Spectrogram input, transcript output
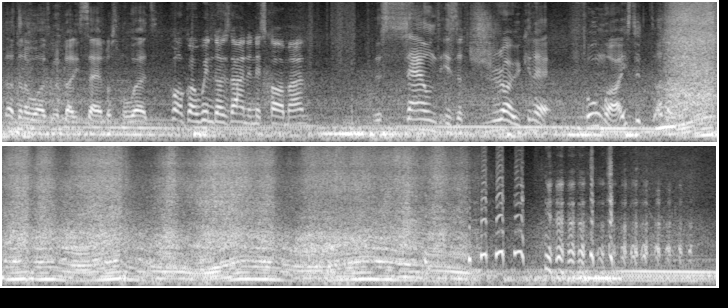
I don't know what I was going to bloody say, I lost my words. Got to go windows down in this car, man. The sound is a joke, isn't it? Fulmer, I used to. I don't,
